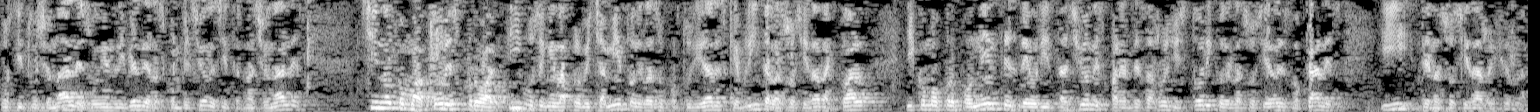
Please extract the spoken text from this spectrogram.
constitucionales o en el nivel de las convenciones internacionales, sino como actores proactivos en el aprovechamiento de las oportunidades que brinda la sociedad actual y como proponentes de orientaciones para el desarrollo histórico de las sociedades locales y de la sociedad regional.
